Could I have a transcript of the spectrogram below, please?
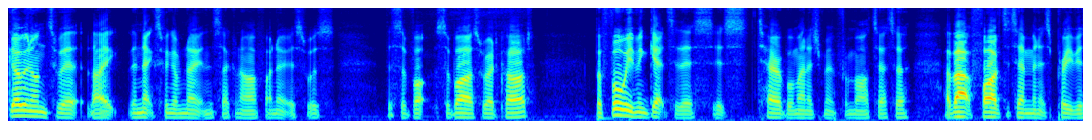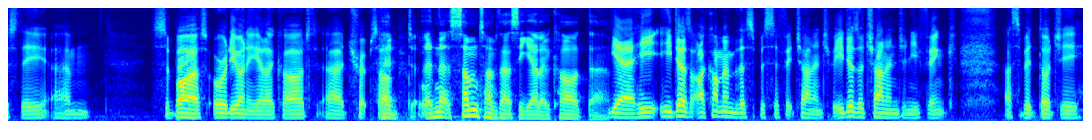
going on to it, like the next thing of note in the second half, I noticed was the Sab- Sabas red card. Before we even get to this, it's terrible management from Arteta. About five to ten minutes previously, um, Sabas already on a yellow card, uh, trips up. Had- and that sometimes that's a yellow card. There. Yeah, he, he does. I can't remember the specific challenge, but he does a challenge, and you think that's a bit dodgy.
